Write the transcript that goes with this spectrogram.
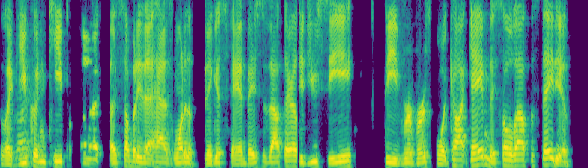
Like you couldn't keep uh, uh, somebody that has one of the biggest fan bases out there. Did you see the reverse boycott game? They sold out the stadium,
